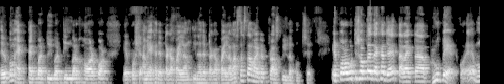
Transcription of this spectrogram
এরকম এক- একবার, দুইবার, তিনবার হওয়ার পর এরপর আমি এক হাজার টাকা পাইলাম, তিন হাজার টাকা পাইলাম। আস্তে আস্তে আমার একটা ট্রাস্ট বিল্ড আপ হচ্ছে। এর পরবর্তী সপ্তাহে দেখা যায় তারা একটা গ্রুপে অ্যাড করে এবং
